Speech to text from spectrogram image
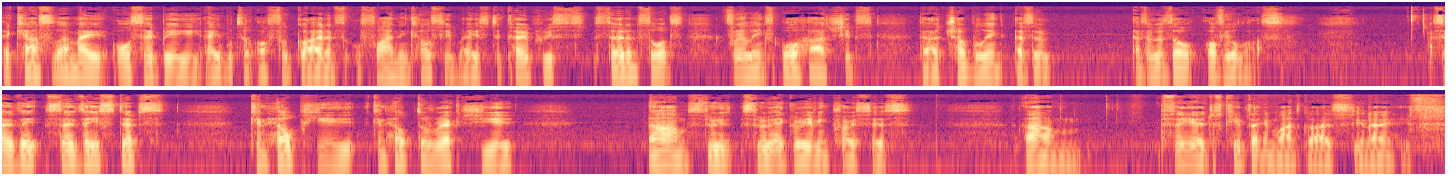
A counselor may also be able to offer guidance or finding healthy ways to cope with certain thoughts, feelings, or hardships that are troubling as a, as a result of your loss. So they so these steps can help you can help direct you um, through through a grieving process. Um, so yeah, just keep that in mind, guys. You know, if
